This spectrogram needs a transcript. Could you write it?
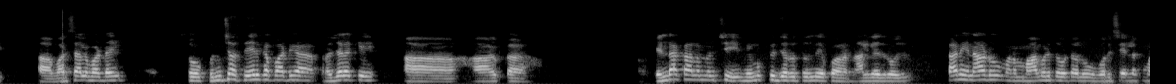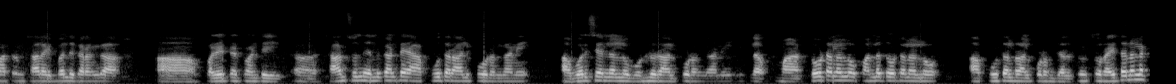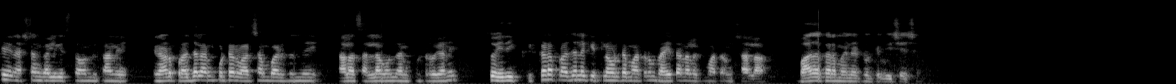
వర్షాలు పడ్డాయి. సో కొంచెం తేలికపాటిగా ప్రజలకి ఆ ఆ యొక్క ఎండాకాలం నుంచి విముక్తి జరుగుతుంది ఒక నాలుగైదు రోజులు. కానీ నాడు మనం మామిడి తోటలు వరి చేనులకు మాత్రం చాలా ఇబ్బందికరంగా ఆ పడేటటువంటి ఛాన్స్ ఉంది. ఎందుకంటే ఆ పూత రాలిపోవడం కానీ ఆ వరి చేనులలో ఒడ్లు రాలిపోవడం కానీ ఇట్లా మా తోటలలో పండ్ల తోటలలో ఆ పూతలు రాలిపోవడం జరుగుతుంది. సో రైతన్నలకి నష్టం కలిగిస్తూ ఉంది. కానీ ఈనాడు ప్రజలు అనుకుంటారు వర్షం పడుతుంది చాలా చల్లగా ఉంది అనుకుంటారు కానీ సో ఇది ఇక్కడ ప్రజలకు ఇట్లా ఉంటే మాత్రం రైతన్నలకు మాత్రం చాలా బాధాకరమైనటువంటి విశేషం.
